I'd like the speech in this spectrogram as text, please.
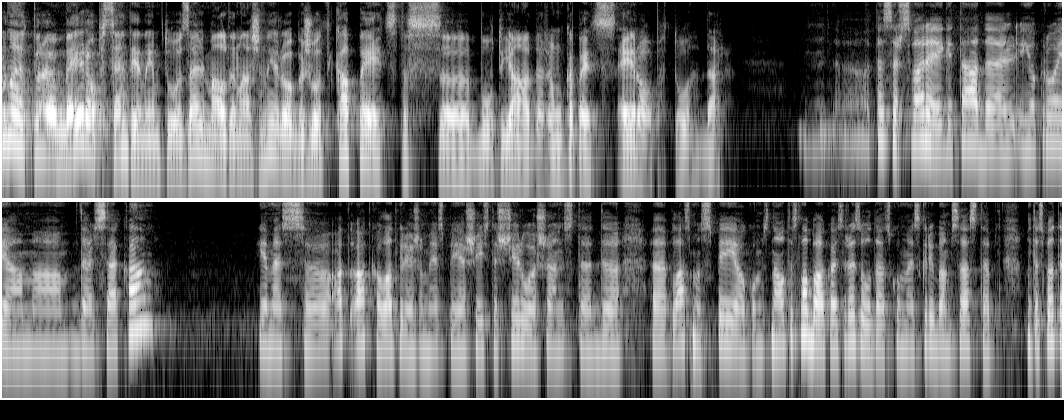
Runājot par Eiropas centieniem to zaļmaldināšanu ierobežot, kāpēc tas būtu jādara un kāpēc Eiropa to dara? Tas ir svarīgi tādēļ, joprojām dēļ sekām, Ja mēs atkal atgriežamies pie šīs šķirošanas, tad plasmas pieaugums nav tas labākais rezultāts, ko mēs gribam sastapt. Un tas, pat,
